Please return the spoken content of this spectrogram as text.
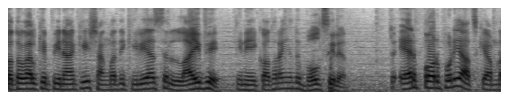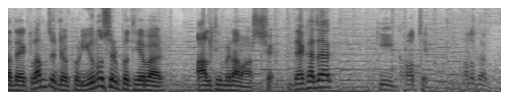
গতকালকে পিনাকি সাংবাদিক ইলিয়াসের লাইভে তিনি এই কথাটা কিন্তু বলছিলেন। তো এর পরপরই আজকে আমরা দেখলাম যে ডক্টর ইউনুসের প্রতি আবার আলটিমেটাম আসছে। দেখা যাক কি ঘটে। ভালো থাকুন।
